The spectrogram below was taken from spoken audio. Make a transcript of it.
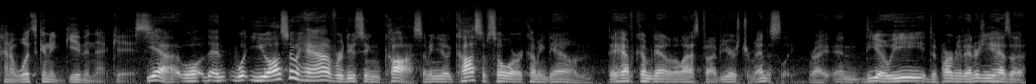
kind of what's going to give in that case? Yeah, well, then what you also have reducing costs. I mean, you know, costs of solar are coming down. They have come down in the last five years tremendously, right? And DOE, Department of Energy, has a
